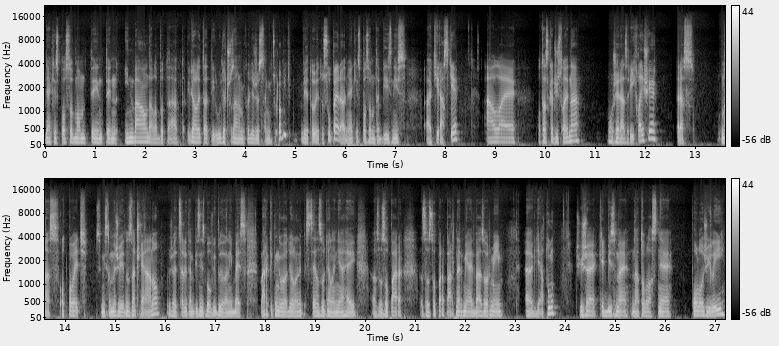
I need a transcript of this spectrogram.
nejakým spôsobom ten, ten inbound, alebo tá, tá viralita, tí ľudia, čo za nami chodia, že sa mi chcú robiť, je to, je to super a nejakým spôsobom ten biznis uh, ti rastie, ale otázka číslo jedna, môže raz rýchlejšie, teraz u nás odpoveď si myslíme, že jednoznačne áno, že celý ten biznis bol vybudovaný bez marketingového oddelenia, bez sales oddelenia, hej, so zopár, so zopár partnermi a advisormi, e, kde a tu. Čiže keď by sme na to vlastne položili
